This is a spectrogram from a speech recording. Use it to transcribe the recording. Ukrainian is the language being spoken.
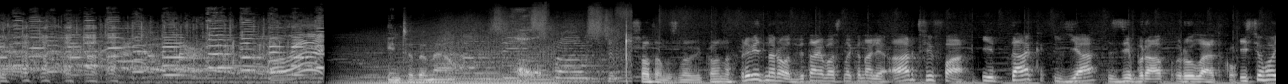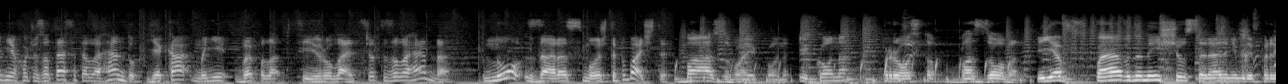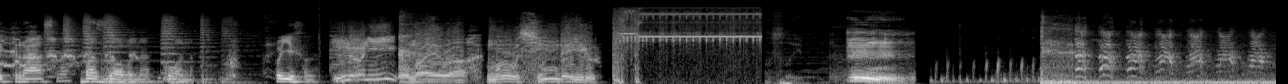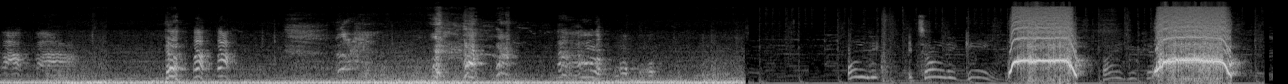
Into the mouth. Що там знову ікона? Привіт, народ! Вітаю вас на каналі Art FIFA. І так я зібрав рулетку. І сьогодні я хочу затестити легенду, яка мені випала в цій рулетці. Що це за легенда? Ну, зараз можете побачити. Базова ікона. Ікона просто базована. І я впевнений, що всередині буде прекрасна базована ікона. 何？お前はもう死んでいる。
